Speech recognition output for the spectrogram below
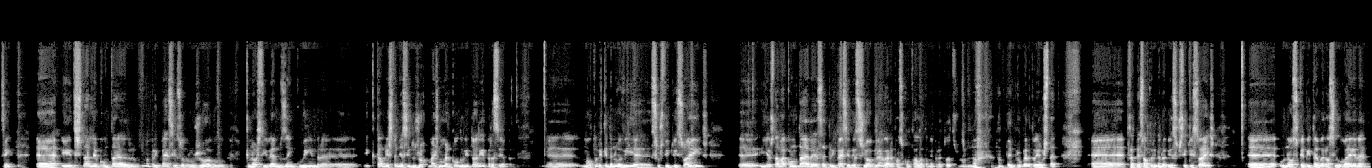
Sim. Eh, e de estar-lhe a contar uma peripécia sobre um jogo que nós tivemos em Coimbra eh, e que talvez tenha sido o jogo que mais me marcou do Vitória para sempre. Eh, numa altura que ainda não havia substituições eh, e eu estava a contar essa peripécia desse jogo, já agora posso contá-la também para todos, não, não tem problema, também é um instante. Eh, portanto, nessa altura ainda não havia substituições. Eh, o nosso capitão era o Silveira,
